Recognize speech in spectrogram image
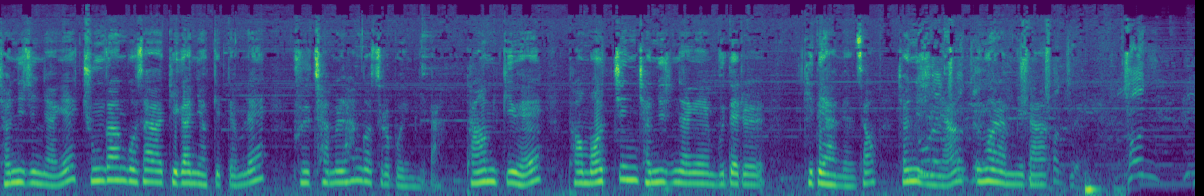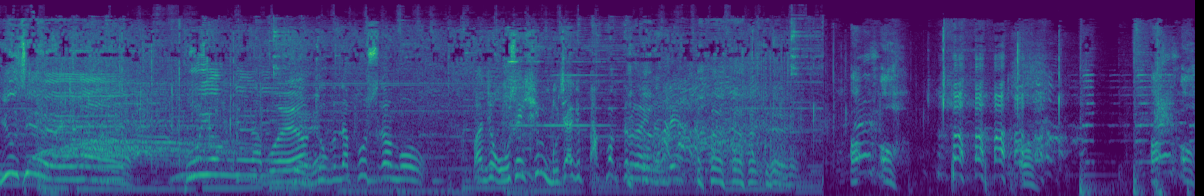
전유진 양의 중간고사 기간이었기 때문에 불참을 한 것으로 보입니다. 다음 기회에 더 멋진 전유진 양의 무대를 기대하면서 전유진 양 천재, 응원합니다. 나 뭐예요? 네. 두분 다 포스가 뭐 완전 옷에 힘 무지하게 빡빡 들어가 있는데 아, 어. 어. 아, 어.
